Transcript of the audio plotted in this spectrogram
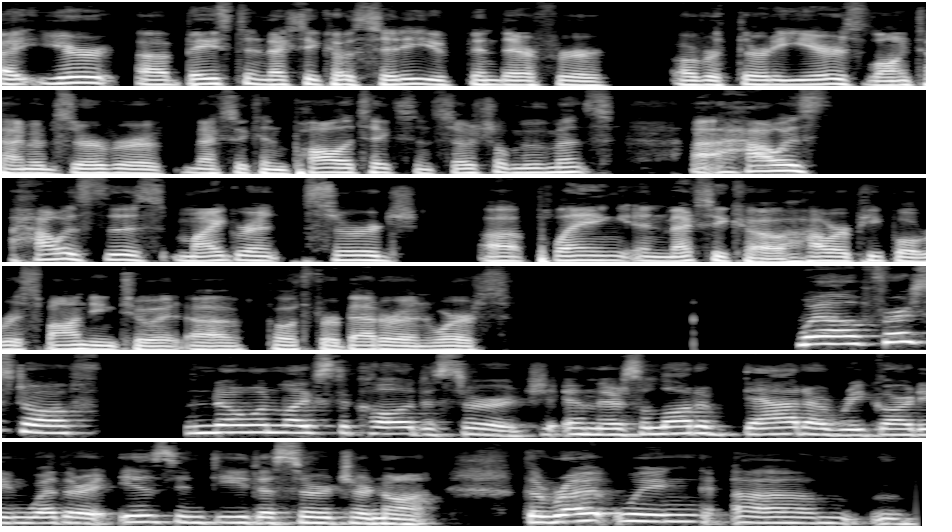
uh, you're uh, based in Mexico City. You've been there for over 30 years, longtime observer of Mexican politics and social movements. Uh, how is how is this migrant surge uh, playing in Mexico? How are people responding to it, uh, both for better and worse? Well, first off, no one likes to call it a surge, and there's a lot of data regarding whether it is indeed a surge or not. The right wing um,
